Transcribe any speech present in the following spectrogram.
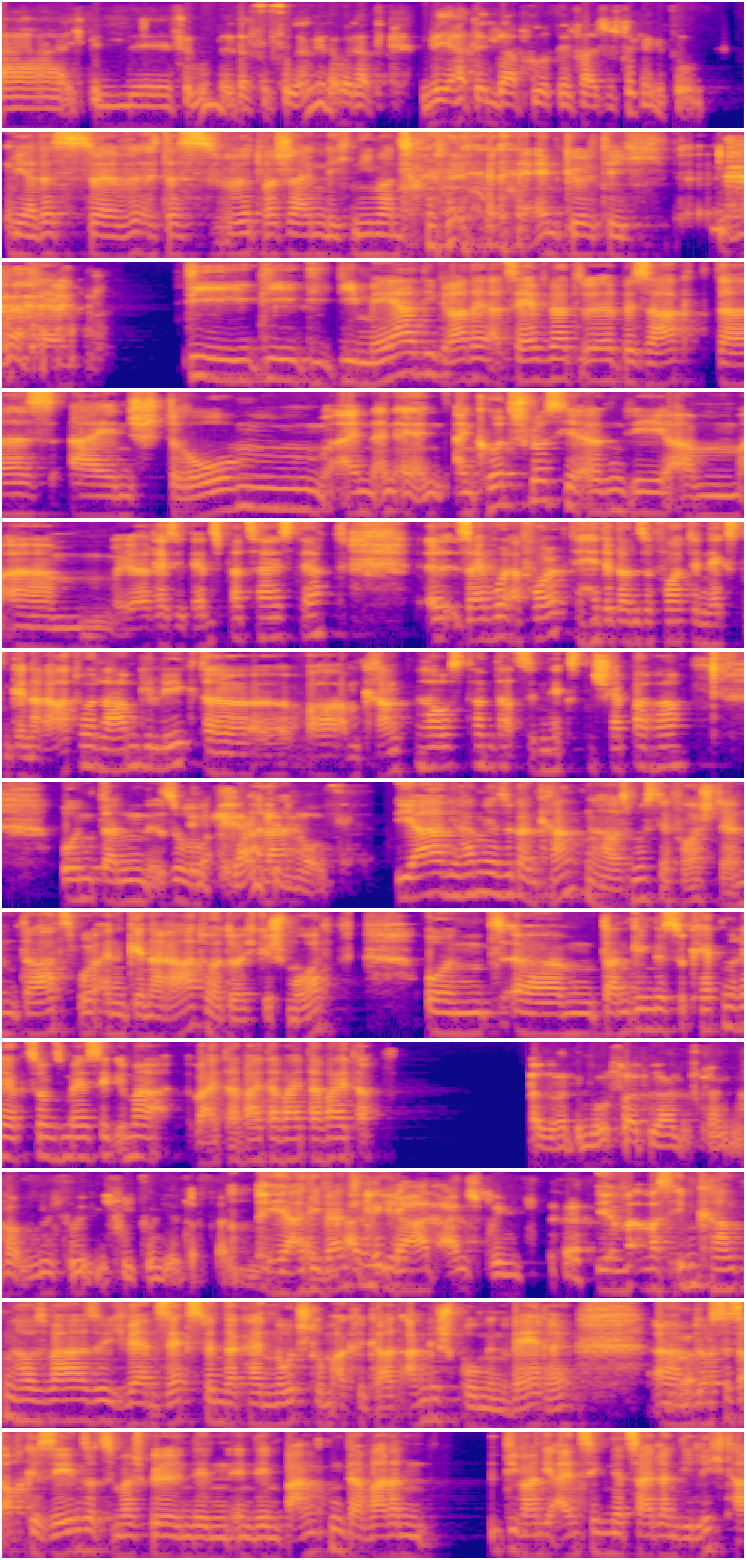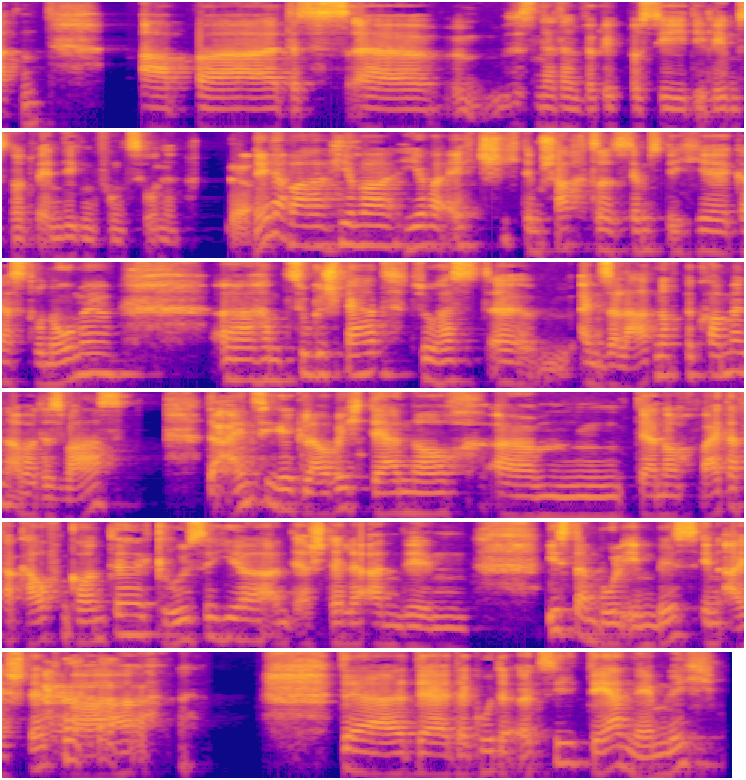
Äh, ich bin äh, verwundert, dass das so lange gedauert hat. Wer hat denn da bloß den falschen Stecker gezogen? Ja, das, äh, das wird wahrscheinlich niemand endgültig. Äh, die, die, die, die Mehr, die gerade erzählt wird, äh, besagt, dass ein Strom, ein, ein, ein Kurzschluss hier irgendwie am ähm, Residenzplatz heißt der, sei wohl erfolgt. Er hätte dann sofort den nächsten Generator lahmgelegt. Da war am Krankenhaus dann das den nächsten Schepperer. Und dann so. Im Krankenhaus? Ja, wir haben ja sogar ein Krankenhaus, musst dir vorstellen. Da hat's wohl einen Generator durchgeschmort. Und ähm, dann ging das so kettenreaktionsmäßig immer weiter, weiter, weiter, weiter. Also hat im Notfallplan des Krankenhauses nicht so wirklich funktioniert, dass dann ja, die werden schon Aggregat ihre, anspringt. Ja, was im Krankenhaus war, also ich wäre entsetzt, wenn da kein Notstromaggregat angesprungen wäre. Ähm, ja. Du hast es auch gesehen, so zum Beispiel in den, in den Banken, da war dann, die waren die einzigen eine Zeit lang, die Licht hatten. Aber das, äh, das sind ja dann wirklich bloß die, die lebensnotwendigen Funktionen. Ja. Nee, da war, hier war, hier war echt Schicht im Schacht, sämtliche Gastronome äh, haben zugesperrt. Du hast äh, einen Salat noch bekommen, aber das war's. Der einzige, glaube ich, der noch, ähm, der noch weiter verkaufen konnte, Grüße hier an der Stelle an den Istanbul-Imbiss in Eichstätt, war der, der, der gute Ötzi, der nämlich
